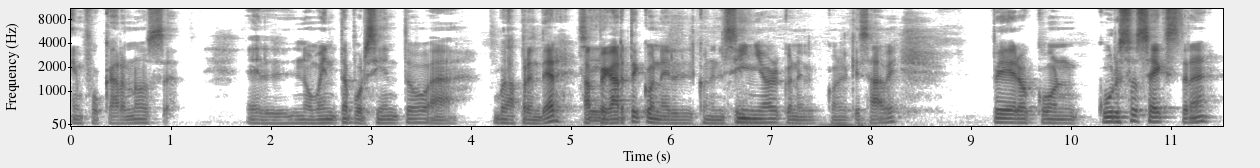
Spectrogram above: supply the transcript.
enfocarnos el 90% a, aprender, a pegarte con el, con el senior, con el, con el que sabe, pero con cursos extra,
